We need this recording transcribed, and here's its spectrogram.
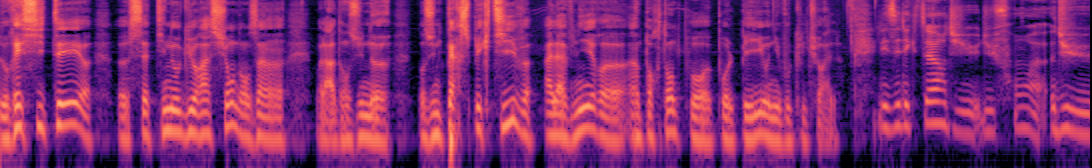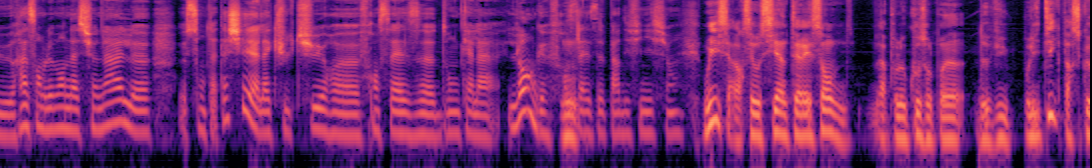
réciter euh, euh, cette inauguration dans, un, voilà, dans, une, dans une perspective à l'avenir euh, importante pour, pour le pays au niveau culturel. Les électeurs du, du, Front, du Rassemblement national sont attachés à la culture française, donc à la langue française par définition. Oui, alors c'est aussi intéressant, là pour le coup sur le point de vue politique, parce que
